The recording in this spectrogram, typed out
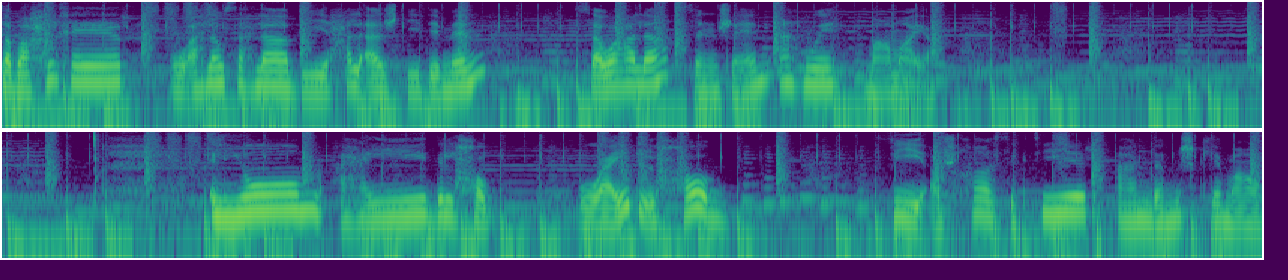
صباح الخير وأهلا وسهلا بحلقة جديدة من سوا على فنجان قهوة مع مايا. اليوم عيد الحب وعيد الحب في أشخاص كتير عندها مشكلة معه.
